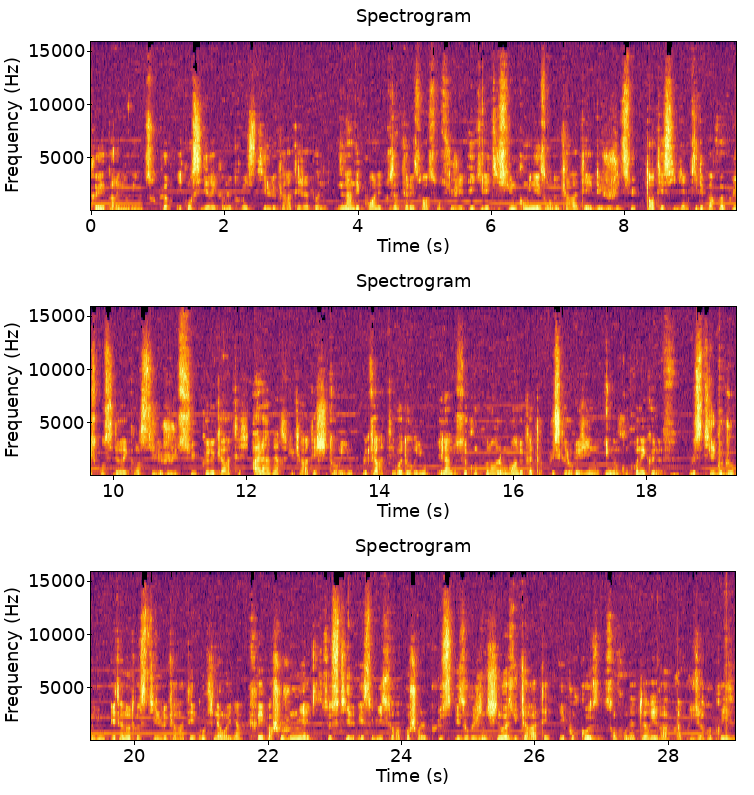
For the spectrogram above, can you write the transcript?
créé par Inori Utsuka, est considéré comme le premier style de karaté japonais. L'un des points les plus intéressants à son sujet est qu'il est issu d'une combinaison de karaté et de jujitsu, tant et si bien qu'il est parfois plus considéré comme un style de jujitsu que de karaté. A l'inverse du karaté Shitoryu, le karaté Wadoryu est l'un de ceux comprenant le moins de kata, puisqu'à l'origine, il n'en comprenait que 9. Le style Goju-Ryu est un autre style de karaté okinawayen créé par Shojun Miyagi. Ce style est celui se rapprochant le plus des origines chinoises du karaté, et pour cause, son fondateur ira à plusieurs reprises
